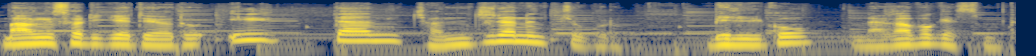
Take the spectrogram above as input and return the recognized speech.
망설이게 되어도 일단 전진하는 쪽으로 밀고 나가보겠습니다.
